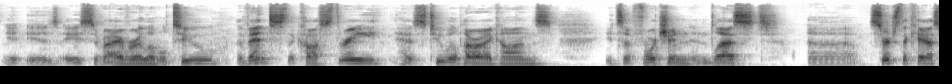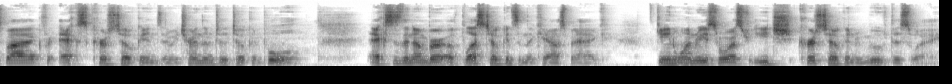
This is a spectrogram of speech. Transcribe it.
It is a Survivor level 2 event that costs 3, has two willpower icons. It's a Fortune and Blessed. Uh, search the Chaos Bag for X curse tokens and return them to the token pool. X is the number of blessed tokens in the Chaos Bag. Gain one resource for each curse token removed this way.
